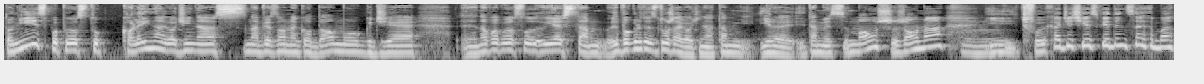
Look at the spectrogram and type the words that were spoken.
To nie jest po prostu kolejna rodzina z nawiedzonego domu, gdzie y, no po prostu jest tam, w ogóle to jest duża rodzina, tam ile, tam jest mąż, żona i czwórka dzieci jest w jedynce chyba?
